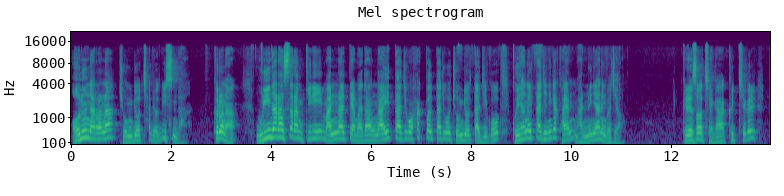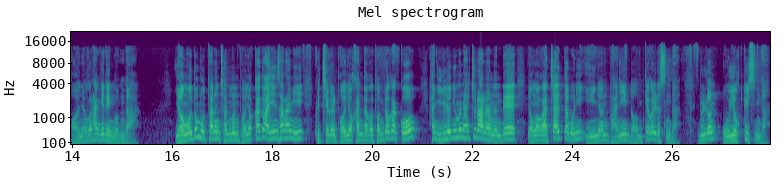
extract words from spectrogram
어느 나라나 종교차별도 있습니다. 그러나 우리나라 사람끼리 만날 때마다 나이 따지고 학벌 따지고 종교를 따지고 고향을 따지는 게 과연 맞느냐 하는 거죠. 그래서 제가 그 책을 번역을 하게 된 겁니다. 영어도 못하는 전문 번역가도 아닌 사람이 그 책을 번역한다고 덤벼갖고 한 1년이면 할 줄 알았는데 영어가 짧다 보니 2년 반이 넘게 걸렸습니다. 물론 오역도 있습니다.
